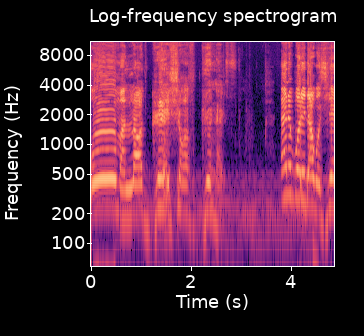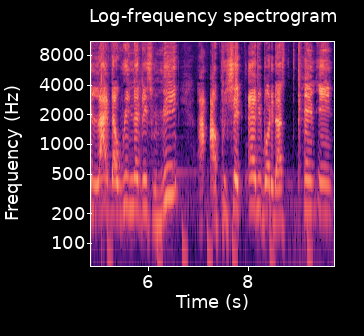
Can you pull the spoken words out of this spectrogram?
Oh, my Lord, gracious goodness. Anybody that was here live that witnessed this with me, I appreciate everybody that came in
